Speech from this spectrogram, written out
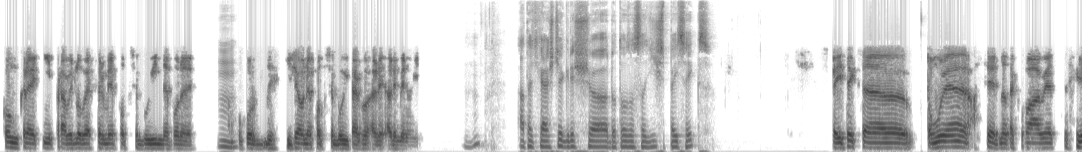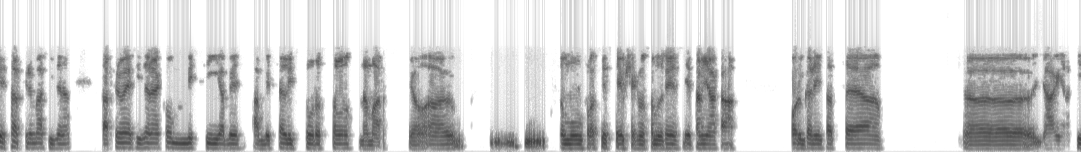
konkrétní pravidlo ve firmě potřebují nebo ne. Hmm. A pokud zjistí, že ho nepotřebují, tak ho eliminují. Hmm. A teďka ještě, když eh, do toho zasadíš SpaceX? SpaceX, eh, tomu je asi jedna taková věc, je ta firma řízena. Ta firma je řízena jako misí, aby, aby se lidstvo dostalo na Mars. Jo, a k tomu vlastně spěje všechno. Samozřejmě je tam nějaká organizace a uh, nějaký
